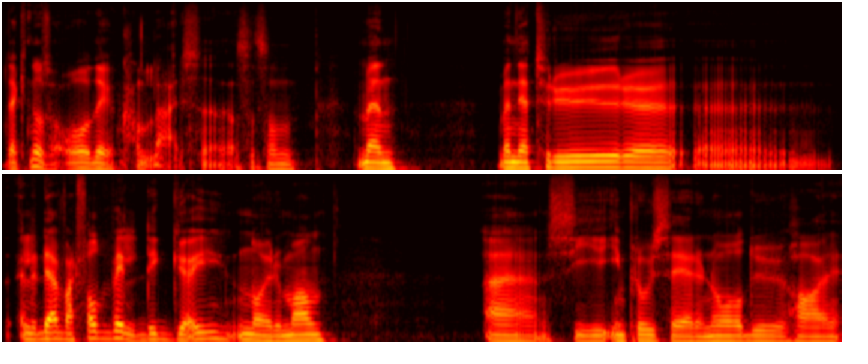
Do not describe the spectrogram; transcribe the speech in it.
Det er ikke noe sånn Å, det kan læres. Altså, sånn. Men, men jeg tror eh, Eller det er i hvert fall veldig gøy når man eh, si improviserer noe, og du har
